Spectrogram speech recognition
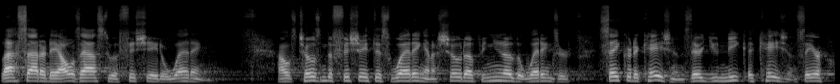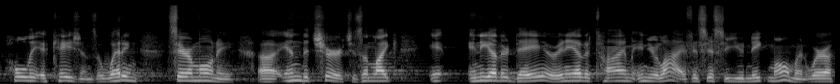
Last Saturday, I was asked to officiate a wedding. I was chosen to officiate this wedding, and I showed up, and you know that weddings are sacred occasions. They're unique occasions, they are holy occasions. A wedding ceremony uh, in the church is unlike any other day or any other time in your life. It's just a unique moment where a,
